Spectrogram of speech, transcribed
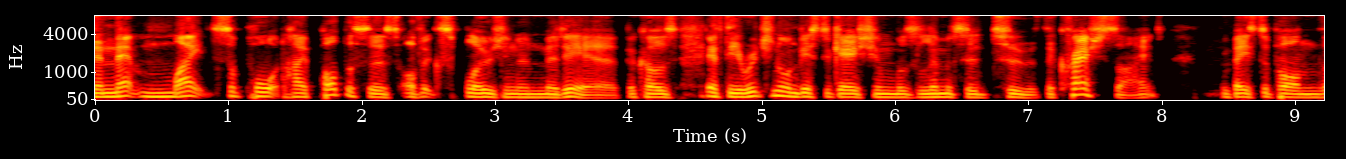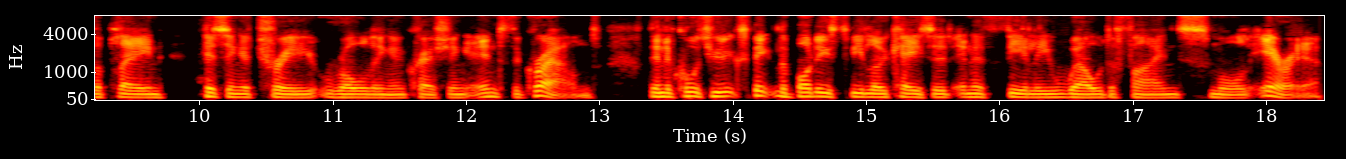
then that might support hypothesis of explosion in midair. Because if the original investigation was limited to the crash site, based upon the plane hitting a tree, rolling and crashing into the ground, then of course you'd expect the bodies to be located in a fairly well defined small area.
